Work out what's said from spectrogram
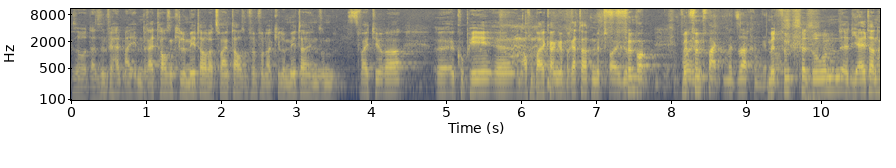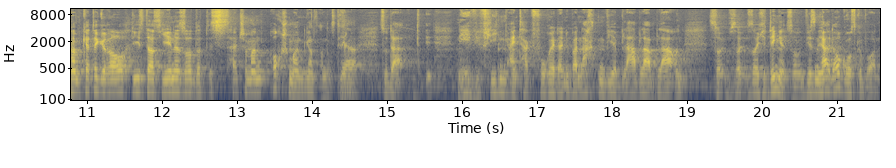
So, da sind wir halt mal eben 3000 Kilometer oder 2500 Kilometer in so einem Zweitürer äh, Coupé äh, auf dem Balkan gebrettert mit voll fünf, mit, fünf, mit Sachen. Genau. Mit fünf Personen, äh, die Eltern haben Kette geraucht, dies, das, jenes, so, das ist halt schon mal, auch schon mal ein ganz anderes Thema. Ja. So da, nee, wir fliegen einen Tag vorher, dann übernachten wir, bla bla bla und so, so, solche Dinge. So. Und wir sind ja halt auch groß geworden.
